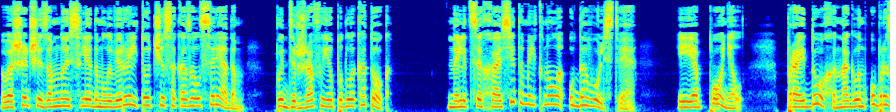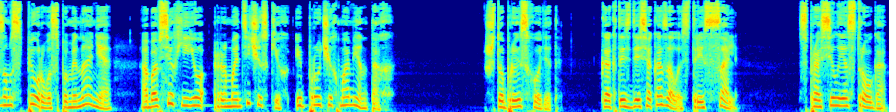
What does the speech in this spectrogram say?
Вошедший за мной следом Лаверель тотчас оказался рядом, поддержав ее под локоток. На лице Хаосита мелькнуло удовольствие, и я понял, пройдоха наглым образом спер воспоминания обо всех ее романтических и прочих моментах. «Что происходит? Как ты здесь оказалась, Триссаль?» — спросил я строго.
